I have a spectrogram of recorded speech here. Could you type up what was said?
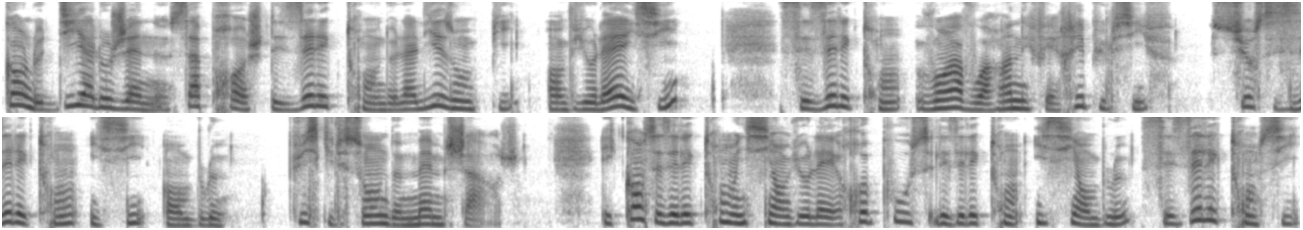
quand le dihalogène s'approche des électrons de la liaison pi, en violet ici, ces électrons vont avoir un effet répulsif sur ces électrons ici en bleu, puisqu'ils sont de même charge. Et quand ces électrons ici en violet repoussent les électrons ici en bleu, ces électrons-ci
